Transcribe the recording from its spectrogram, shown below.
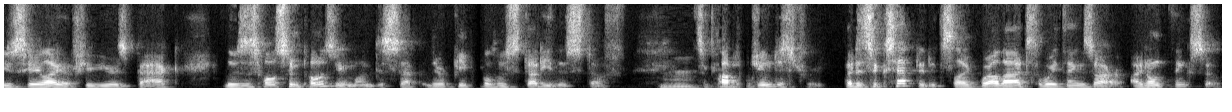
UCLA a few years back. There's this whole symposium on deception. There are people who study this stuff. It's a cottage industry, but it's accepted. It's like, well, that's the way things are. I don't think so.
